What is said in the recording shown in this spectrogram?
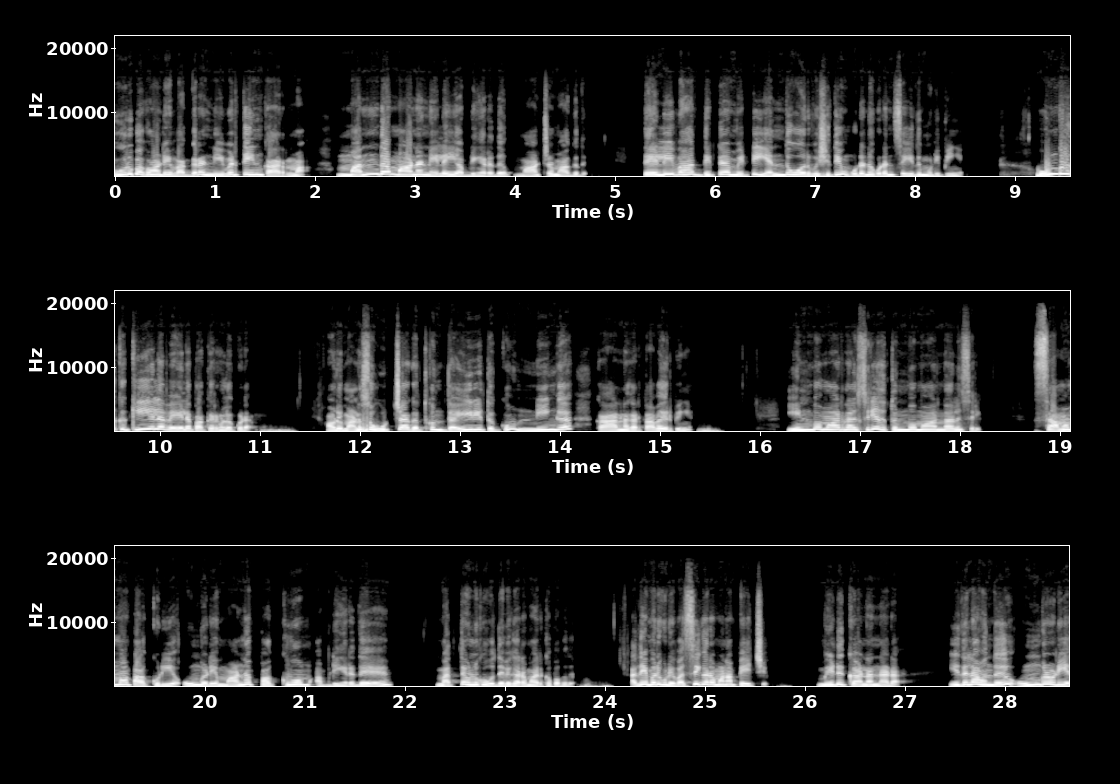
குரு பகவானுடைய வக்ர நிவர்த்தியின் காரணமா, மந்தமான நிலை அப்படிங்கிறது மாற்றமாகுது. தெளிவா திட்டமிட்டு எந்த ஒரு விஷயத்தையும் உடனுக்குடன் செய்து முடிப்பீங்க. உங்களுக்கு கீழ வேலை பார்க்குறவங்கள கூட, அவருடைய மனசு உற்சாகத்துக்கும், தைரியத்துக்கும் நீங்க காரணகர்த்தாவா இருப்பீங்க. இன்பமா இருந்தாலும் சரி, அது துன்பமா இருந்தாலும் சரி, சமமா பார்க்கக்கூடிய உங்களுடைய மனப்பக்குவம் அப்படிங்கிறது மற்றவங்களுக்கு உதவிகரமா இருக்க போகுது. அதே மாதிரி உங்களுடைய வசீகரமான பேச்சு, மிடுக்கான நட, இதெல்லாம் வந்து உங்களுடைய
